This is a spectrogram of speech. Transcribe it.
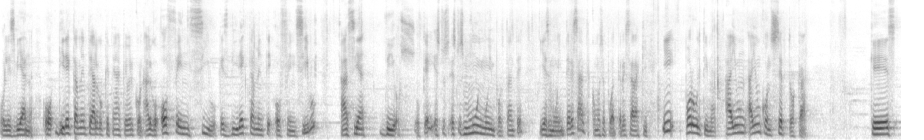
o lesbiana, o directamente algo que tenga que ver con algo ofensivo, que es directamente ofensivo hacia Dios. ¿okay? Esto, es, esto es muy, muy importante y es muy interesante cómo se puede aterrizar aquí. Y por último, hay un, hay un concepto acá que es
